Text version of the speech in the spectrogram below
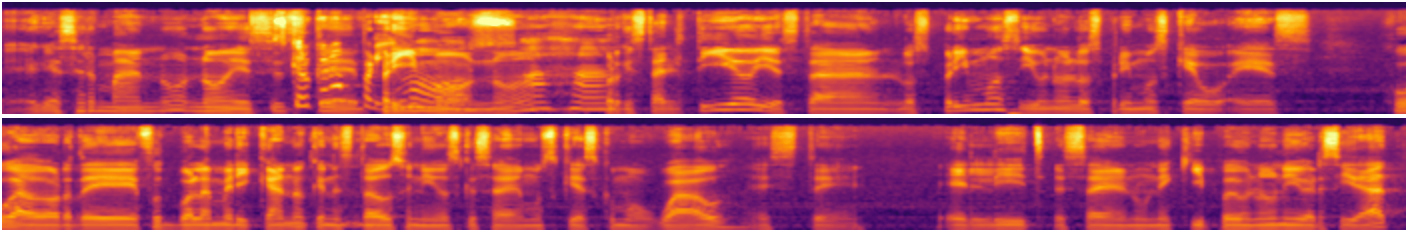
eh, es hermano, no, es Creo que este primo, ¿no? ajá. Porque está el tío y están los primos y uno de los primos que es jugador de fútbol americano que en Estados Unidos que sabemos que es como wow, este elite está en un equipo de una universidad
